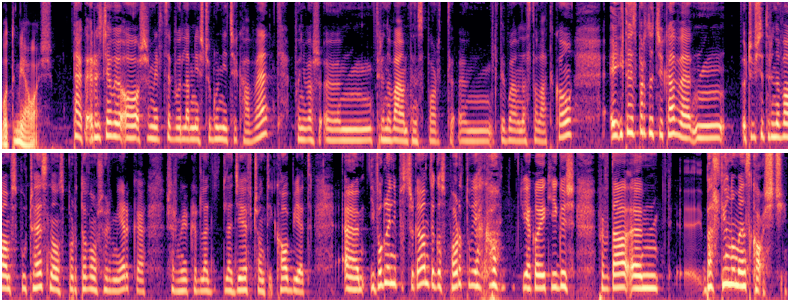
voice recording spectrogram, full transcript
bo ty miałaś. Tak, rozdziały o szermierce były dla mnie szczególnie ciekawe, ponieważ um, trenowałam ten sport, um, gdy byłam nastolatką. I to jest bardzo ciekawe. Um, oczywiście trenowałam współczesną, sportową szermierkę, szermierkę dla, dla dziewcząt i kobiet. I w ogóle nie postrzegałam tego sportu jako, jako jakiegoś, prawda, bastionu męskości.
